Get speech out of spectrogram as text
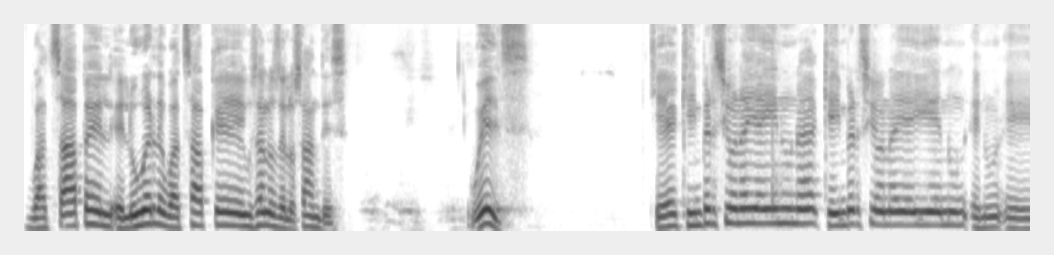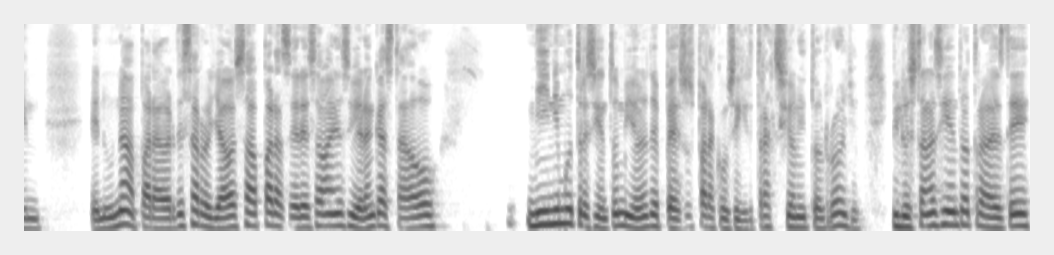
WhatsApp, el, Uber de WhatsApp que usan los de los Andes. Wills. ¿Qué, ¿Qué, inversión hay ahí en una, qué inversión hay ahí en, un, en una para haber desarrollado esa para hacer esa vaina si hubieran gastado mínimo 300 millones de pesos para conseguir tracción y todo el rollo. Y lo están haciendo a través de,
